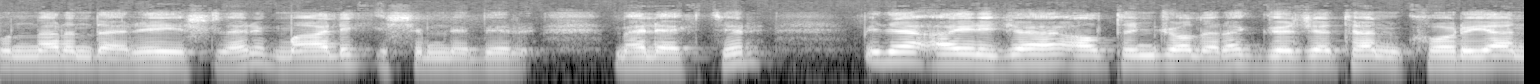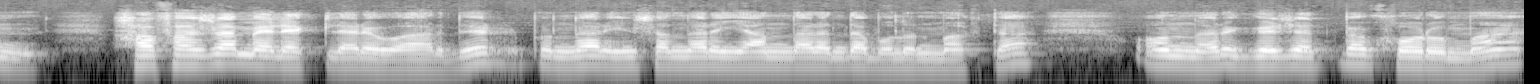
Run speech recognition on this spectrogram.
Bunların da reisleri Malik isimli bir melektir. Bir de ayrıca altıncı olarak gözeten, koruyan hafaza melekleri vardır. Bunlar insanların yanlarında bulunmakta. Onları gözetme, koruma,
